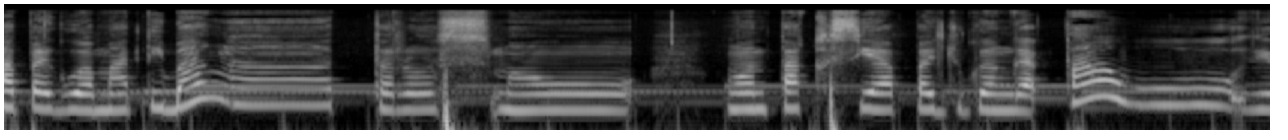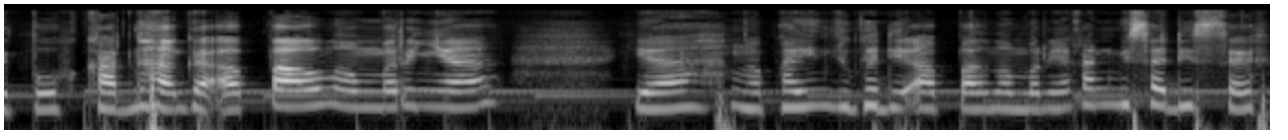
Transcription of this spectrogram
HP gue mati banget terus mau ngontak siapa juga nggak tahu gitu karena gak apal nomornya. Ya ngapain juga di apal nomornya kan bisa di save.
